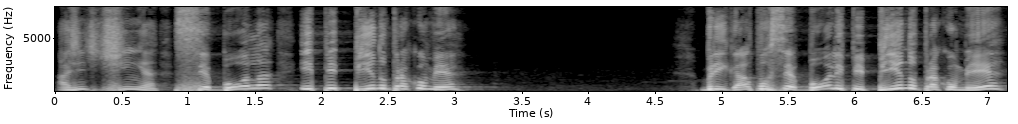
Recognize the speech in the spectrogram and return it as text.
a gente tinha cebola e pepino para comer. Brigar por cebola e pepino para comer.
